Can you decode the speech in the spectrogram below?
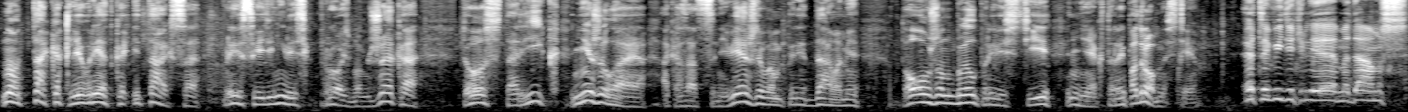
Но так как Левретка и Такса присоединились к просьбам Джека, то старик, не желая оказаться невежливым перед дамами, должен был привести некоторые подробности. Это, видите ли, мадамс,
